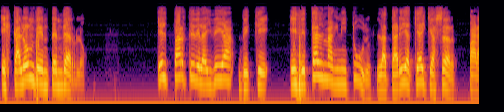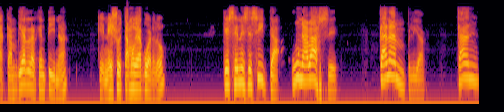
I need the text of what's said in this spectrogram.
escalón de entenderlo. Él parte de la idea de que es de tal magnitud la tarea que hay que hacer para cambiar la Argentina, en eso estamos de acuerdo, que se necesita una base tan amplia, tan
